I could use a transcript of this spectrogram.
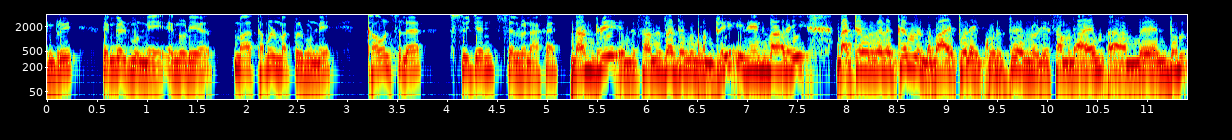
இன்று எங்கள் முன்னே எங்களுடைய தமிழ் மக்கள் முன்னே கவுன்சிலர் சுஜன் செல்வனாக நன்றி. இந்த சந்தர்ப்பத்துக்கு நன்றி. இதே மாதிரி மற்றவர்களுக்கும் இந்த வாய்ப்புகளை கொடுத்து எங்களுடைய சமுதாயம் மீண்டும்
